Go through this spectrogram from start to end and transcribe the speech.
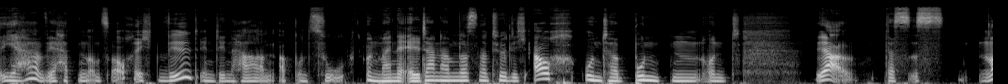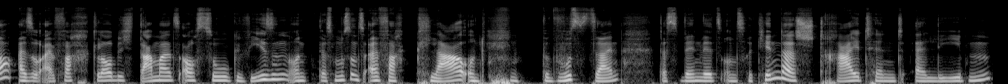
ja, wir hatten uns auch echt wild in den Haaren ab und zu. Und meine Eltern haben das natürlich auch unterbunden und ja, das ist, ne, also einfach, glaube ich, damals auch so gewesen und das muss uns einfach klar und bewusst sein, dass wenn wir jetzt unsere Kinder streitend erleben,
